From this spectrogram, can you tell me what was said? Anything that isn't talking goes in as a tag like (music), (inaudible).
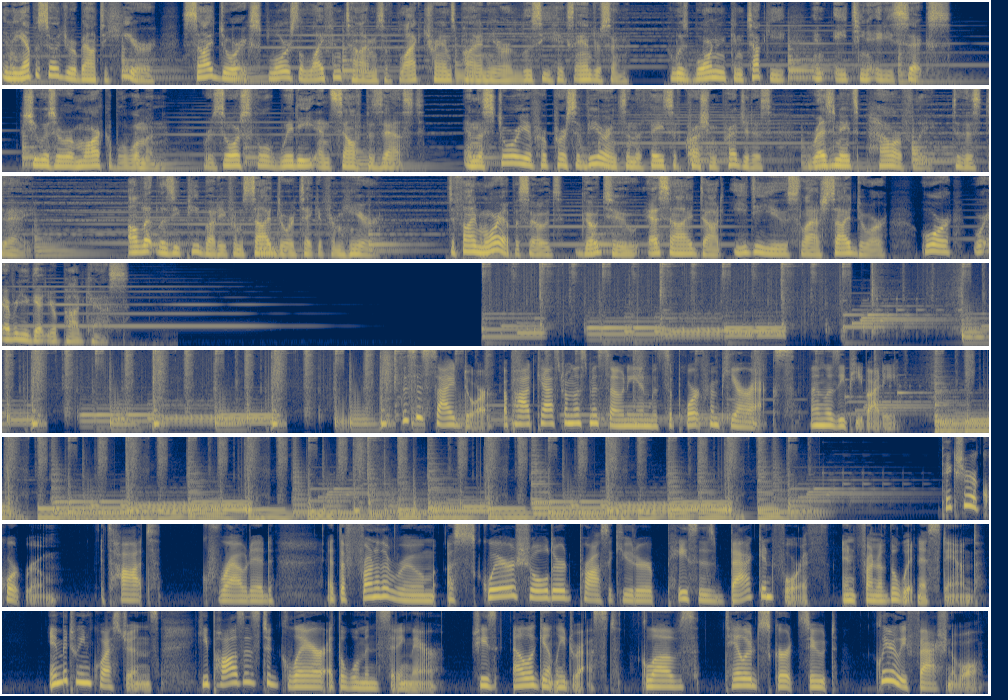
In the episode you're about to hear, Side Door explores the life and times of black trans pioneer Lucy Hicks Anderson, who was born in Kentucky in 1886. She was a remarkable woman, resourceful, witty, and self possessed and the story of her perseverance in the face of crushing prejudice resonates powerfully to this day. I'll let Lizzie Peabody from Side Door take it from here. To find more episodes, go to si.edu slash side door or wherever you get your podcasts. This is Side Door, a podcast from the Smithsonian with support from PRX. I'm Lizzie Peabody. Picture a courtroom. It's hot, crowded. At the front of the room, a square shouldered prosecutor paces back and forth in front of the witness stand. In between questions, he pauses to glare at the woman sitting there. She's elegantly dressed gloves, tailored skirt suit, clearly fashionable.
